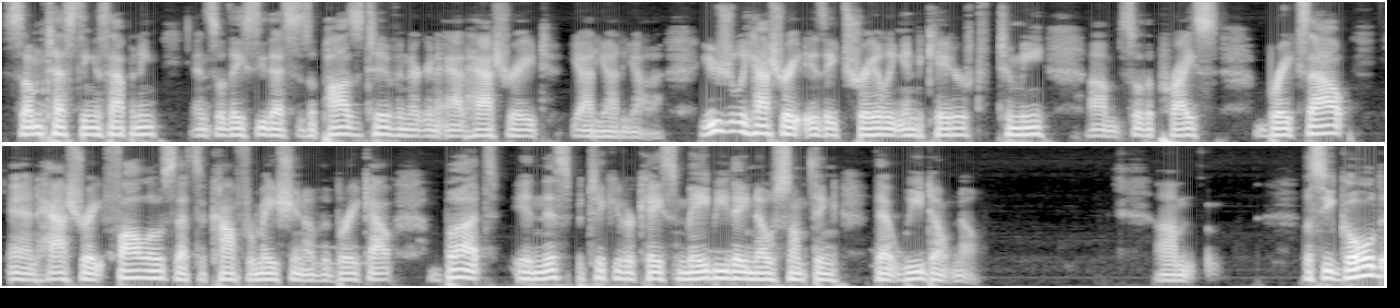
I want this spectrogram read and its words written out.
Some testing is happening, and so they see this as a positive and they're going to add hash rate, yada, yada, yada. Usually, hash rate is a trailing indicator to me. Um, so the price breaks out and hash rate follows. That's a confirmation of the breakout. But in this particular case, maybe they know something that we don't know. Um, let's see, gold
